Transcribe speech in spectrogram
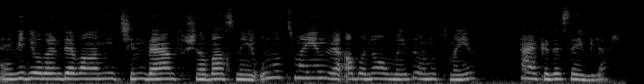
Ee, videoların devamı için beğen tuşuna basmayı unutmayın ve abone olmayı da unutmayın. Herkese sevgiler.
